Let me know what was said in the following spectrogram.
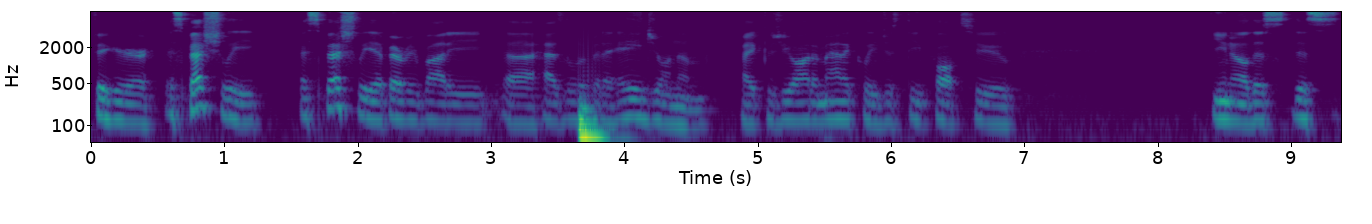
figure, especially especially if everybody uh, has a little bit of age on them, right? Because you automatically just default to, you know, this this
